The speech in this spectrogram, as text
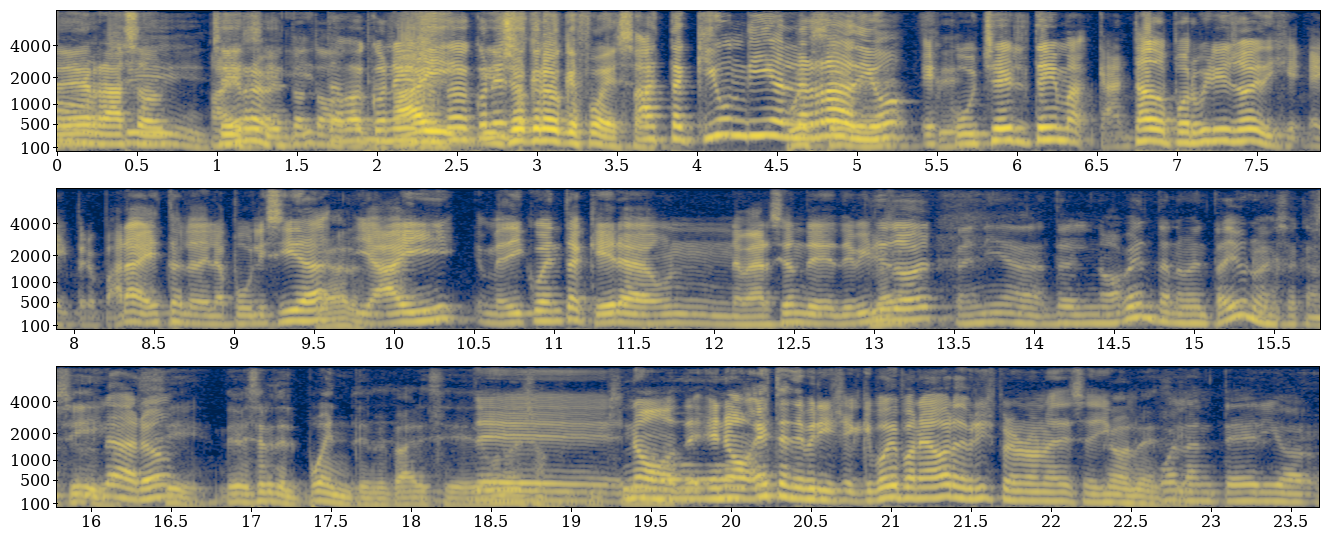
tenés razón. sí. Ahí Sí, reventó todo. estaba con Ay, eso, estaba con eso. yo creo que fue esa. Hasta que un día en la ser, radio ¿eh? Sí. escuché el tema cantado por Billy Joel y dije, hey, pero pará, esto es lo de la publicidad. Claro. Y ahí me di cuenta que era una versión de, de Billy Claro. Joel. Tenía del 90 91 es esa canción. Sí, Claro. sí. Debe ser del puente, me parece. de uno de De... esos- sí. No, de- no, este es de Bridge. El que voy a poner ahora es de Bridge, pero no, no es de ese disco. No, no es. Fue la anterior.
